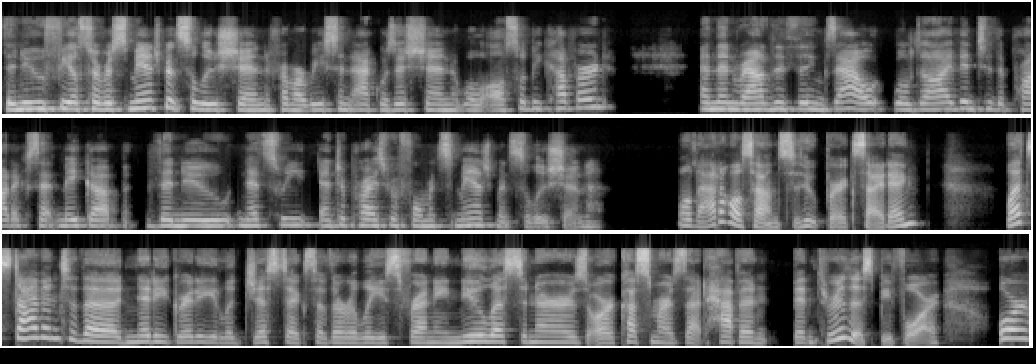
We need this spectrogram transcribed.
The new field service management solution from our recent acquisition will also be covered. And then rounding things out, we'll dive into the products that make up the new NetSuite Enterprise Performance Management solution. Well, that all sounds super exciting. Let's dive into the nitty gritty logistics of the release for any new listeners or customers that haven't been through this before, or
